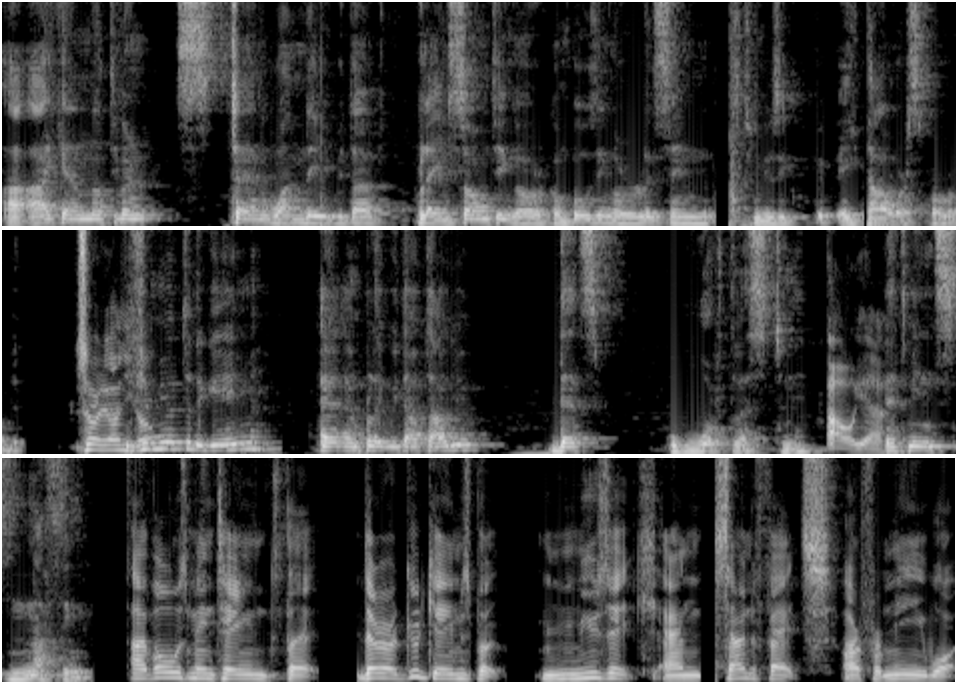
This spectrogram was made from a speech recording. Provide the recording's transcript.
I, I cannot even stand one day without playing something or composing or listening to music eight hours probably. sorry on you If you go. mute the game and, and play without audio, that's worthless to me. Oh yeah. That means nothing. I've always maintained that there are good games, but music and sound effects are for me what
